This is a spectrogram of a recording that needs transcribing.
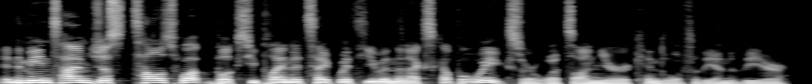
in the meantime, just tell us what books you plan to take with you in the next couple weeks or what's on your Kindle for the end of the year.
